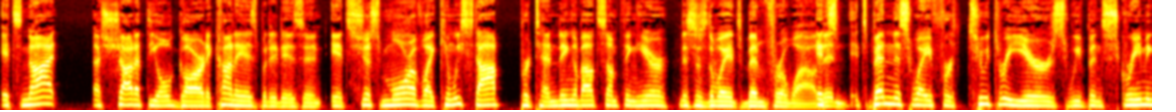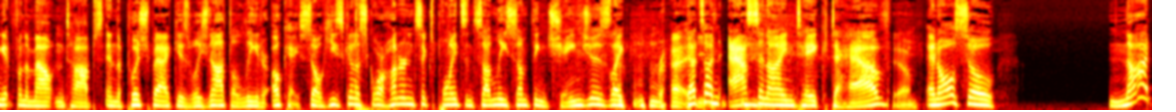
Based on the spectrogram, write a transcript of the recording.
it's not a shot at the old guard. It kind of is, but it isn't. It's just more of like, can we stop pretending about something here? This is the way it's been for a while. It's Didn't- it's been this way for two three years. We've been screaming it from the mountaintops, and the pushback is, well, he's not the leader. Okay, so he's going to score 106 points, and suddenly something changes. Like Right. that's an asinine take to have, Yeah. and also not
